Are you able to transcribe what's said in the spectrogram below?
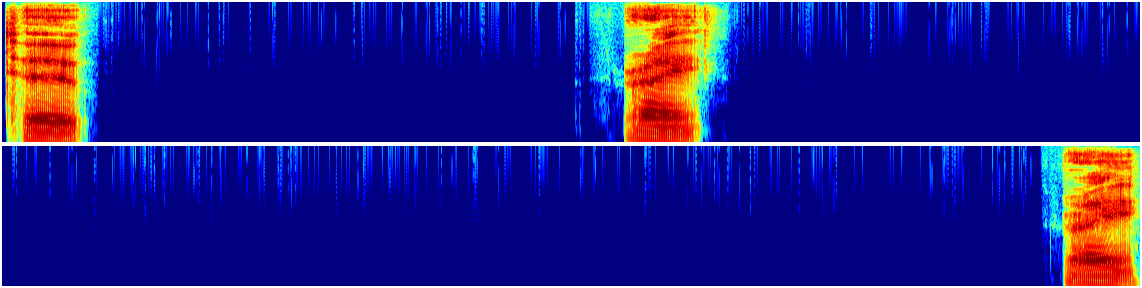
Two. Three. Three.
